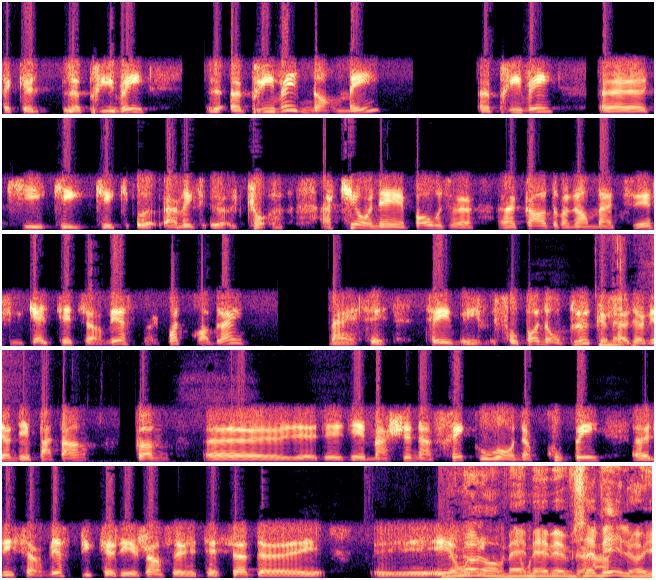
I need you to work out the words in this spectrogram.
C'est que le privé, un privé normé, un privé euh, qui, qui, qui, euh, avec, euh, à qui on impose un, cadre normatif, une qualité de service, ben, pas de problème. Ben, c'est, il faut pas non plus que ça devienne des patentes comme des, des, machines Afrique où on a coupé les services puis que les gens se décèdent non, non, mais, mais, vous savez, là, il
